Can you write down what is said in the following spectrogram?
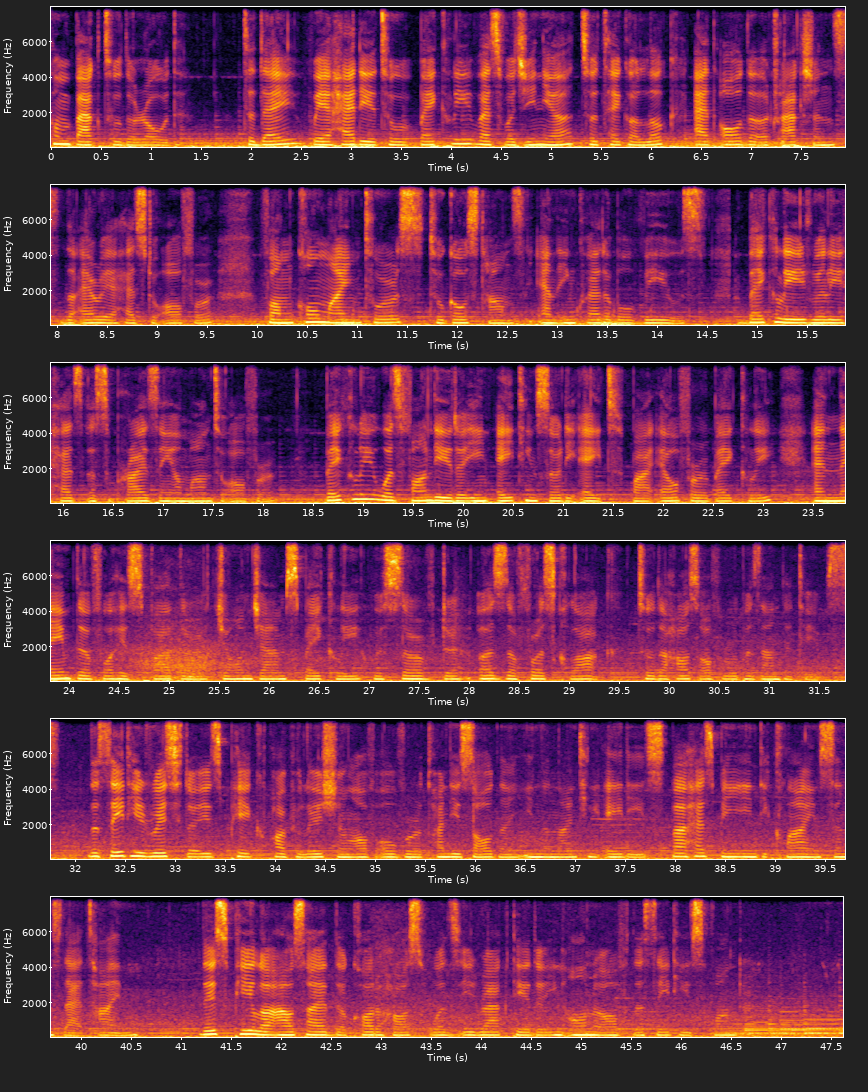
Welcome back to the road. Today, we're headed to Beckley, West Virginia to take a look at all the attractions the area has to offer, from coal mine tours to ghost towns and incredible views. Beckley really has a surprising amount to offer. Beckley was founded in 1838 by Alfred Beckley and named for his father John James Beckley, who served as the first clerk to the House of Representatives. The city reached its peak population of over 20,000 in the 1980s, but has been in decline since that time. This pillar outside the courthouse was erected in honor of the city's founder.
